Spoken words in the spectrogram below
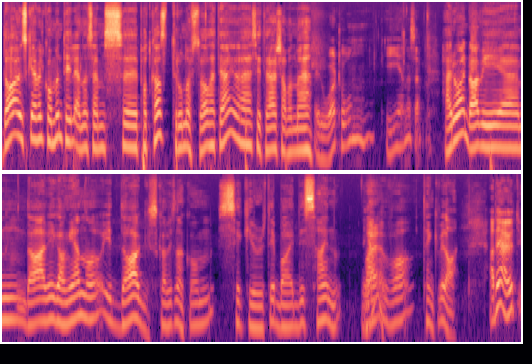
Da ønsker jeg velkommen til NSMs podkast. Trond Øvstedal heter jeg, og jeg sitter her sammen med Roar Thon i NSM. Hei, Roar. Da vi, eh, da er vi i gang igjen, og i dag skal vi snakke om security by design. Hva, Ja. hva tenker vi da? Ja, Det er jo et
